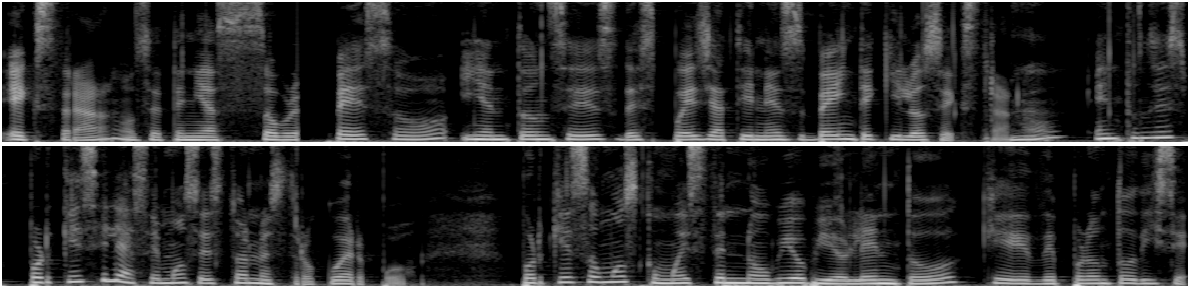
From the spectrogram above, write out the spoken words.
extra, o sea, tenías sobrepeso y entonces después ya tienes 20 kilos extra, ¿no? Entonces, ¿por qué si le hacemos esto a nuestro cuerpo? ¿Por qué somos como este novio violento que de pronto dice,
